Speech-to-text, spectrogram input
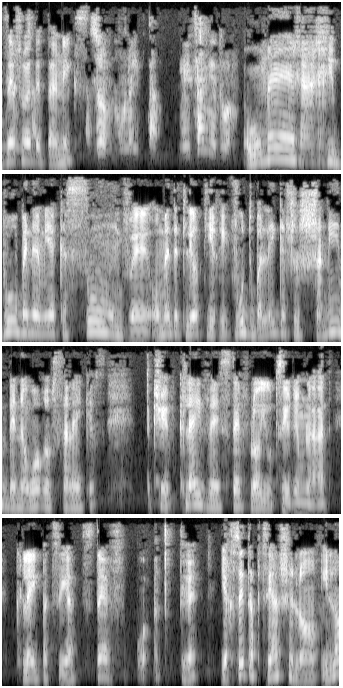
זה שאוהד את הניקס. עזוב, נו, ליצן. ליצן ידוע. הוא אומר, החיבור ביניהם יהיה קסום, ועומדת להיות יריבות בליגה של שנים בין הווריורס ללייקרס. תקשיב, קליי וסטף לא יהיו צעירים לעד, קליי פציע, סטף, תראה, יחסית הפציעה שלו היא לא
